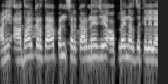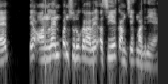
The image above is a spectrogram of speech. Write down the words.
आणि आधार करता पण सरकारने जे ऑफलाईन अर्ज केलेले आहेत ते ऑनलाईन पण सुरू करावे अशी एक आमची एक मागणी आहे.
